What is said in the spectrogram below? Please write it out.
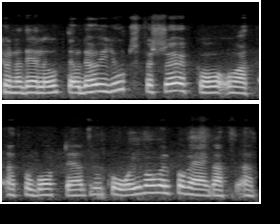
kunna dela upp det. Och det har ju gjorts försök och, och att, att, få bort det. Jag tror KI var väl på väg att, att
